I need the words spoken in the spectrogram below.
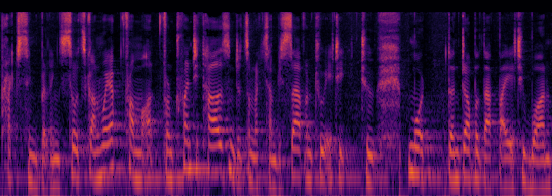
practicing Billings. So it's gone way up from uh, from 20,000 in something like 77 to 80 to more than double that by 81.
